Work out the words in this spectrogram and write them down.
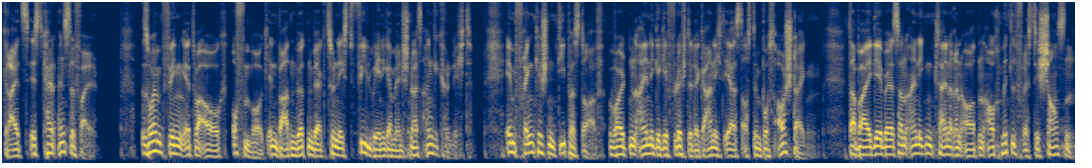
Greiz ist kein Einzelfall. So empfing etwa auch Offenburg in Baden-Württemberg zunächst viel weniger Menschen als angekündigt. Im fränkischen Diepersdorf wollten einige Geflüchtete gar nicht erst aus dem Bus aussteigen. Dabei gäbe es an einigen kleineren Orten auch mittelfristig Chancen,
